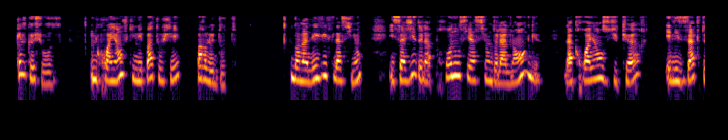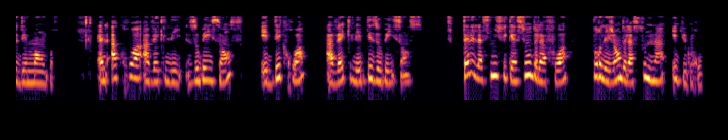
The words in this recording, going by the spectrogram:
quelque chose une croyance qui n'est pas touchée par le doute. Dans la législation, il s'agit de la prononciation de la langue, la croyance du cœur et les actes des membres. Elle accroît avec les obéissances et décroît avec les désobéissances. Telle est la signification de la foi pour les gens de la sunna et du groupe,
